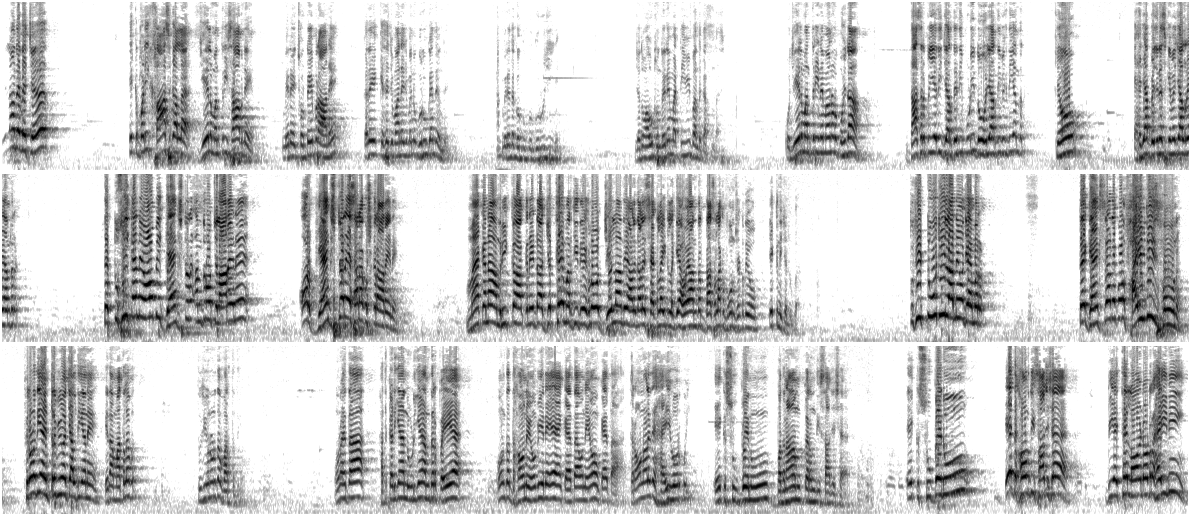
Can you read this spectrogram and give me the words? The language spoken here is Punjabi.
ਜੇਲ੍ਹਾਂ ਦੇ ਵਿੱਚ ਇੱਕ ਬੜੀ ਖਾਸ ਗੱਲ ਹੈ, ਜੇਲ੍ਹ ਮੰਤਰੀ ਸਾਹਿਬ ਨੇ, ਮੇਰੇ ਛੋਟੇ ਭਰਾ ਨੇ, ਕਦੇ ਕਿਸੇ ਜ਼ਮਾਨੇ 'ਚ ਮੈਨੂੰ ਗੁਰੂ ਕਹਿੰਦੇ ਹੁੰਦੇ। ਮੇਰੇ ਤਾਂ ਗੁ- ਗੁ- ਗੁਰੂ ਜੀ ਨੇ। ਜਦੋਂ ਆਊਟ ਹੁੰਦੇ ਨੇ, ਮੈਂ ਟੀਵੀ ਬੰਦ ਕਰ ਦਿੰਦਾ ਸੀ। ਉਹ ਜੇਲ੍ਹ ਮੰਤਰੀ ਨੇ, ਮੈਂ ਉਹਨਾਂ ਨੂੰ ਪੁੱਛਦਾ 10 ਰੁਪਏ ਦੀ ਜਰਦੇ ਦੀ ਪੂੜੀ 2000 ਦੀ ਵਿਕਦੀ ਅੰਦਰ? ਕਿਉਂ? ਇਹ ਜਿਹਾ ਬਿਜ਼ਨਸ ਕਿਵੇਂ ਚੱਲ ਰਿਹਾ ਅੰਦਰ? ਤੇ ਤੁਸੀਂ ਕਹਿੰਦੇ ਹੋ ਵੀ ਗੈਂਗਸਟਰ ਅੰਦਰੋਂ ਚਲਾ ਰਹੇ ਨੇ ਔਰ ਗੈਂਗਸਟਰ ਇਹ ਸਾਰਾ ਕੁਝ ਕਰਾ ਰਹੇ ਨੇ। ਮੈਂ ਕਹਿੰਦਾ ਅਮਰੀਕਾ, ਕੈਨੇਡਾ ਜਿੱਥੇ ਮਰਜ਼ੀ ਦੇਖ ਲਓ, ਜੇਲ੍ਹਾਂ ਦੇ ਆਲੇ ਦਾਲੇ ਸੈਟਲਾਈਟ ਲੱਗਿਆ ਹੋਇਆ, ਅੰਦਰ 10 ਲੱਖ ਫੋਨ ਛੱਡ ਦਿਓ, ਇੱਕ ਨਹੀਂ ਚੱਲੂਗਾ। ਤੁਸੀਂ 2G ਲਾਉਂਦੇ ਹੋ, ਜੈਮਰ। ਤੇ ਗੈਂਗਸਟਰਾਂ ਦੇ ਕੋਲ 5G ਫੋਨ। ਫਿਰ ਉਹਨਾਂ ਦੀਆਂ ਇੰਟਰਵਿਊਆਂ ਚੱਲਦੀਆਂ ਨੇ। ਇਹਦਾ ਮਤਲਬ, ਤੁਸੀਂ ਉਹਨਾਂ ਨੂੰ ਤਾਂ ਵਰਤਦੇ ਹੋ। ਉਹਨਾਂ ਤਾਂ ਹਥਕੜੀਆਂ ਨੂੜੀਆਂ ਅੰਦਰ ਪਏ ਆ। ਉਹਨੂੰ ਤਾਂ ਦਿਖਾਉਨੇ ਹੋ ਵੀ ਇਹਨੇ ਐ ਕਹਿਤਾ, ਉਹਨੇ ਉਹ ਕਹਿਤਾ। ਕਰਾਉਣ ਵਾਲੇ ਤੇ ਹੈ ਹੀ ਹੋਰ ਕੋਈ। ਇੱਕ ਸੂਬੇ ਨੂੰ ਬਦਨਾਮ ਕਰਨ ਦੀ ਸਾਜ਼ਿਸ਼ ਹੈ। ਇੱਕ ਸੂਬੇ ਨੂੰ ਇਹ ਦਿਖਾਉਣ ਦੀ ਸਾਜ਼ਿਸ਼ ਹੈ ਵੀ ਇੱਥੇ ਲਾਅ ਐਂਡ ਆਰਡਰ ਹੈ ਹੀ ਨਹੀਂ।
